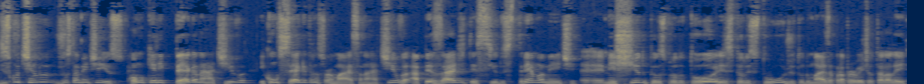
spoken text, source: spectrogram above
discutindo justamente isso. Como que ele pega a narrativa e consegue transformar essa narrativa, apesar de ter sido extremamente é, mexido pelos produtores, pelo estúdio e tudo mais. A própria Rachel Talalay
